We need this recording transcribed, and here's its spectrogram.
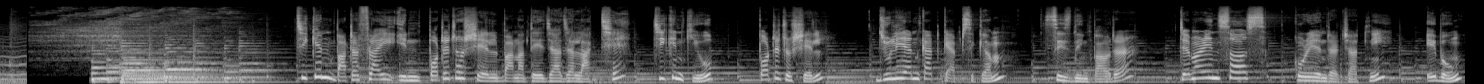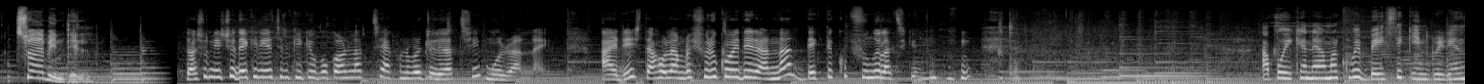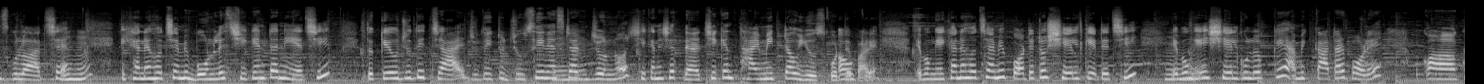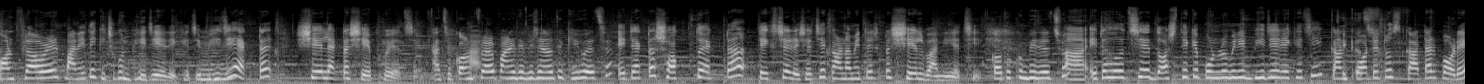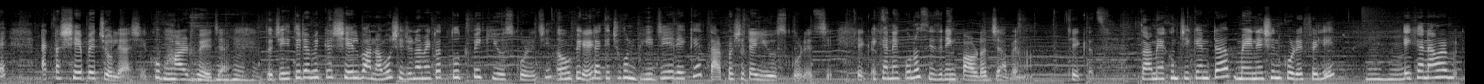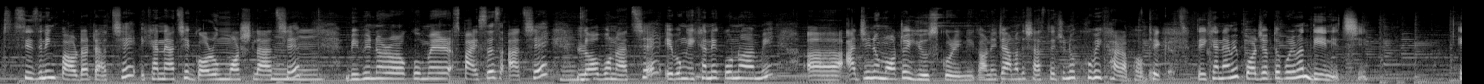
Chicken butterfly in potato shell বানাতে যা যা লাগছে chicken cube potato shell julienne cut capsicum seasoning powder tamarind sauce coriander chutney এবং সয়াবিন তেল। দর্শক নিশ্চয়ই দেখে নিয়েছেন কি কি উপকরণ লাগছে। এখন আমরা চলে যাচ্ছি মূল রান্নায়। আইরিশ তাহলে আমরা শুরু করে দিই রান্না। দেখতে খুব সুন্দর লাগছে কিন্তু। আপু এখানে আমার খুবই বেসিক ইনগ্রিডিয়েন্টসগুলো আছে। এখানে হচ্ছে আমি বোনলেস চিকেনটা নিয়েছি। তো কেউ যদি চায় যদি একটু জুসিনেসটার জন্য সেখানে সে চিকেন থাইমিটটাও ইউজ করতে পারে। এবং এখানে হচ্ছে আমি পটেটো শেল কেটেছি এবং এই শেলগুলোকে আমি কাটার পরে কর্নফ্লাওয়ারের পানিতে কিছুক্ষণ ভিজিয়ে রেখেছি। ভিজিয়ে একটা শেল একটা শেপ হয়েছে। আচ্ছা কর্নফ্লাওয়ার পানিতে ভিজানোতে কি হয়েছে? এটা একটা শক্ত একটা টেক্সচার এসেছে কারণ আমি এটা একটা শেল বানিয়েছি। কতক্ষণ ভিজেছো? এটা হচ্ছে 10 থেকে পনেরো মিনিট ভিজিয়ে রেখেছি কারণ পটেটোস কাটার পরে একটা শেপে চলে আসে। খুব হার্ড হয়ে যায়। তো যেহেতু এটা আমি একটা শেল বানাবো সেজন্য আমি একটা টুথপিক ইউজ করেছি। টুথপিকটা কিছুক্ষণ ভিজিয়ে রেখে তারপর সেটা ইউজ করেছি। এখানে কোনো সিজনিং পাউডার যাবে না। ঠিক আছে। তো আমি এখন চিকেনটা মেরিনেশন করে ফেলি। এখানে আমার সিজনিং পাউডারটা আছে। এখানে আছে গরম মশলা আছে বিভিন্ন রকমের স্পাইসেস আছে লবণ আছে এবং এখানে কোনো আমি আজিনো মটো ইউজ করিনি কারণ এটা আমাদের স্বাস্থ্যের জন্য খুবই খারাপ হবে। ঠিক আছে। তো এখানে আমি পর্যাপ্ত পরিমাণ দিয়ে নিচ্ছি।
